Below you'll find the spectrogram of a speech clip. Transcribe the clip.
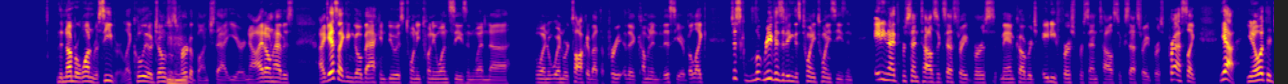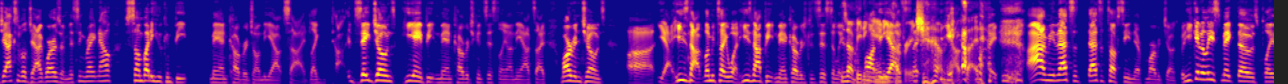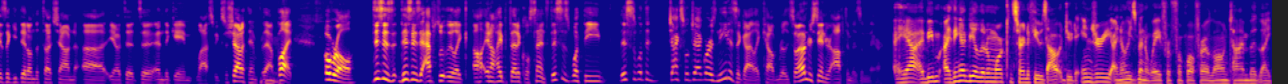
the number one receiver. Like Julio Jones was Mhm. hurt a bunch that year. Now I don't have his. I guess I can go back and do his 2021 season when uh when when we're talking about the pre the coming into this year. But like just revisiting this 2020 season, 89th percentile success rate versus man coverage, 81st percentile success rate versus press. Like, yeah, you know what the Jacksonville Jaguars are missing right now? Somebody who can beat man coverage on the outside. Like uh, Zay Jones, he ain't beating man coverage consistently on the outside. Marvin Jones, uh, yeah, he's not. Let me tell you what, he's not beating man coverage consistently. He's not beating on any the coverage outside. on the Yeah, outside. right. I mean, that's a that's a tough scene there for Marvin Jones, but he can at least make those plays like he did on the touchdown, uh, you know, to to end the game last week. So shout out to him for that. Mhm. But overall, this is this is absolutely like uh, in a hypothetical sense, this is what the this is what the Jacksonville Jaguars need as a guy like Calvin Ridley. So I understand your optimism there. Yeah, I'd be. I think I'd be a little more concerned if he was out due to injury. I know he's been away for football for a long time, but like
